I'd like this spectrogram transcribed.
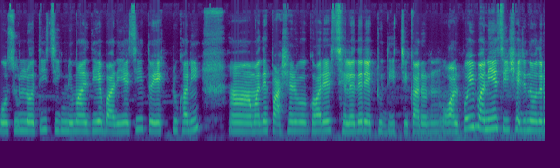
কচুরলতি চিংড়ি মাছ দিয়ে বানিয়েছি। তো একটুখানি আমাদের পাশের ঘরের ছেলেদের একটু দিচ্ছি। কারণ অল্পই বানিয়েছি সেই জন্য ওদের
